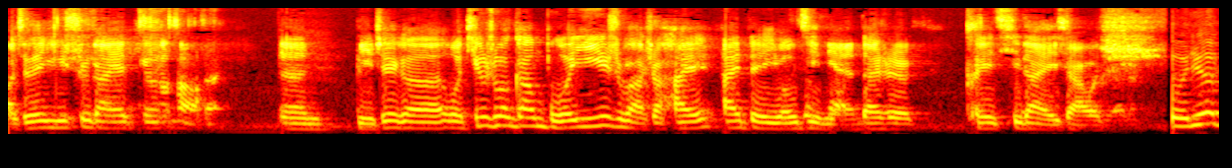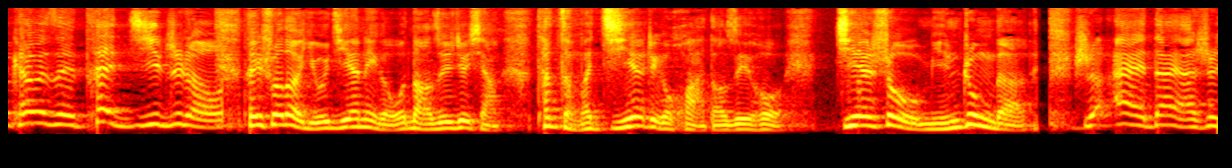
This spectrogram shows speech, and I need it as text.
我觉得仪式感也挺好的。嗯，你这个我听说刚博一是吧？是还还得有几年，但是可以期待一下，我觉得。我觉得 Kevin 这太机智了。他一说到游街那个，我脑子里就想他怎么接这个话，到最后接受民众的是爱戴啊，是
